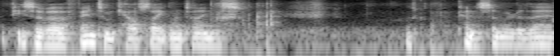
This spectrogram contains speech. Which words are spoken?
A piece of a uh, phantom calcite one time. This was kind of similar to that.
